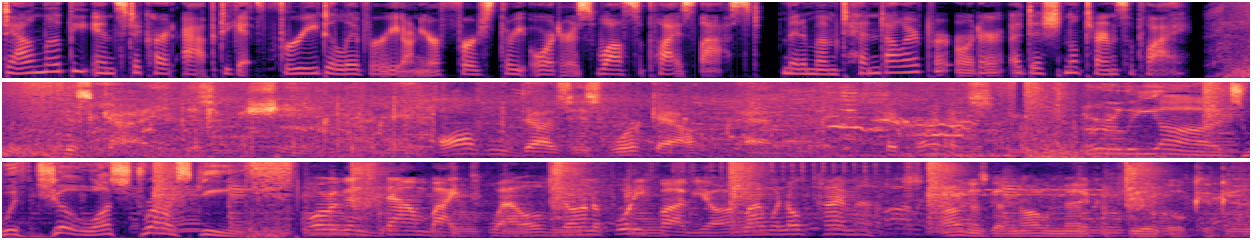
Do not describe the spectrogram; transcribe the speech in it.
Download the Instacart app to get free delivery on your first three orders while supplies last. Minimum $10 per order, additional term supply. This guy is a machine. All he does is work out and pick winners. Early odds with Joe Ostrowski. Oregon's down by 12. They're on the 45 yard line with no timeouts. Oregon's got an All American field goal kicker.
